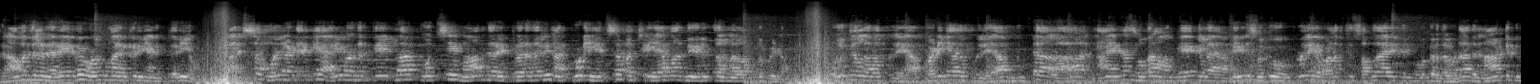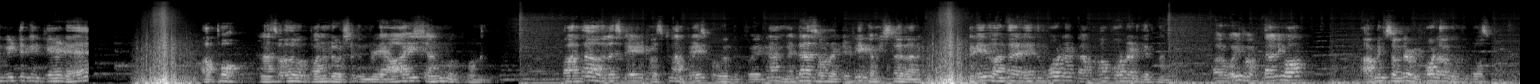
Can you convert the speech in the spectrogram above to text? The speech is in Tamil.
கிராமத்துல நிறைய பேர் ஒழுக்கமா இருக்கிறீங்க எனக்கு தெரியும். லட்சம் உள்ளடக்கி அறிவதற்கு எல்லாம் கொச்சை மாந்தரை பெறுதலில் நான் கூடி எச்சமற்ற ஏமாந்து இருத்தல் நடந்து போயிடும். ஒழுக்கம் இல்லாத பிள்ளையா படிக்காத பிள்ளையா முட்டாளா? நான் என்ன சொல்றேன் அவன் கேட்கல அப்படின்னு சொல்லி ஒரு பிள்ளைய வளர்த்து சமுதாயத்துக்கு கொடுக்கறத விட அது நாட்டுக்கு வீட்டுக்கு கேடு. அப்போ நான் சொல்றது ஒரு பன்னெண்டு வருஷத்துக்கு முன்னாடி ஆயிஷான்னு ஒரு பொண்ணு பத்தாவதுல ஸ்டேட் ஃபர்ஸ்ட் நான் பிரைஸ் கொடுக்கறதுக்கு போயிருக்கேன். மெட்ராஸோட டெப்டி கமிஷனரா இருக்கும் இது வந்து இது போட்டோ அப்பா போட்டோ எடுத்திருந்தாங்க. அவர் ஒய்ஃப் தள்ளிவா அப்படின்னு சொல்லிட்டு அப்படி போட்டோ வந்து போஸ்ட் பண்ணாங்க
